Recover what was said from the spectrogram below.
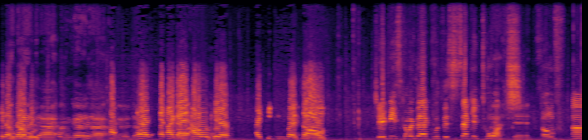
Get, I'm I'm gonna dropping. die. I'm gonna die. I'm gonna die. Alright, I got it. I don't care. I keep myself. JP's coming back with his second torch. shit. Oh, uh,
